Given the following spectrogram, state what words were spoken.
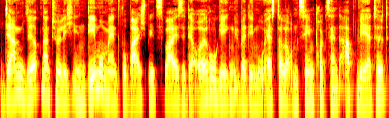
dann wird natürlich in dem Moment, wo beispielsweise der Euro gegenüber dem US-Dollar um 10 Prozent abwertet,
